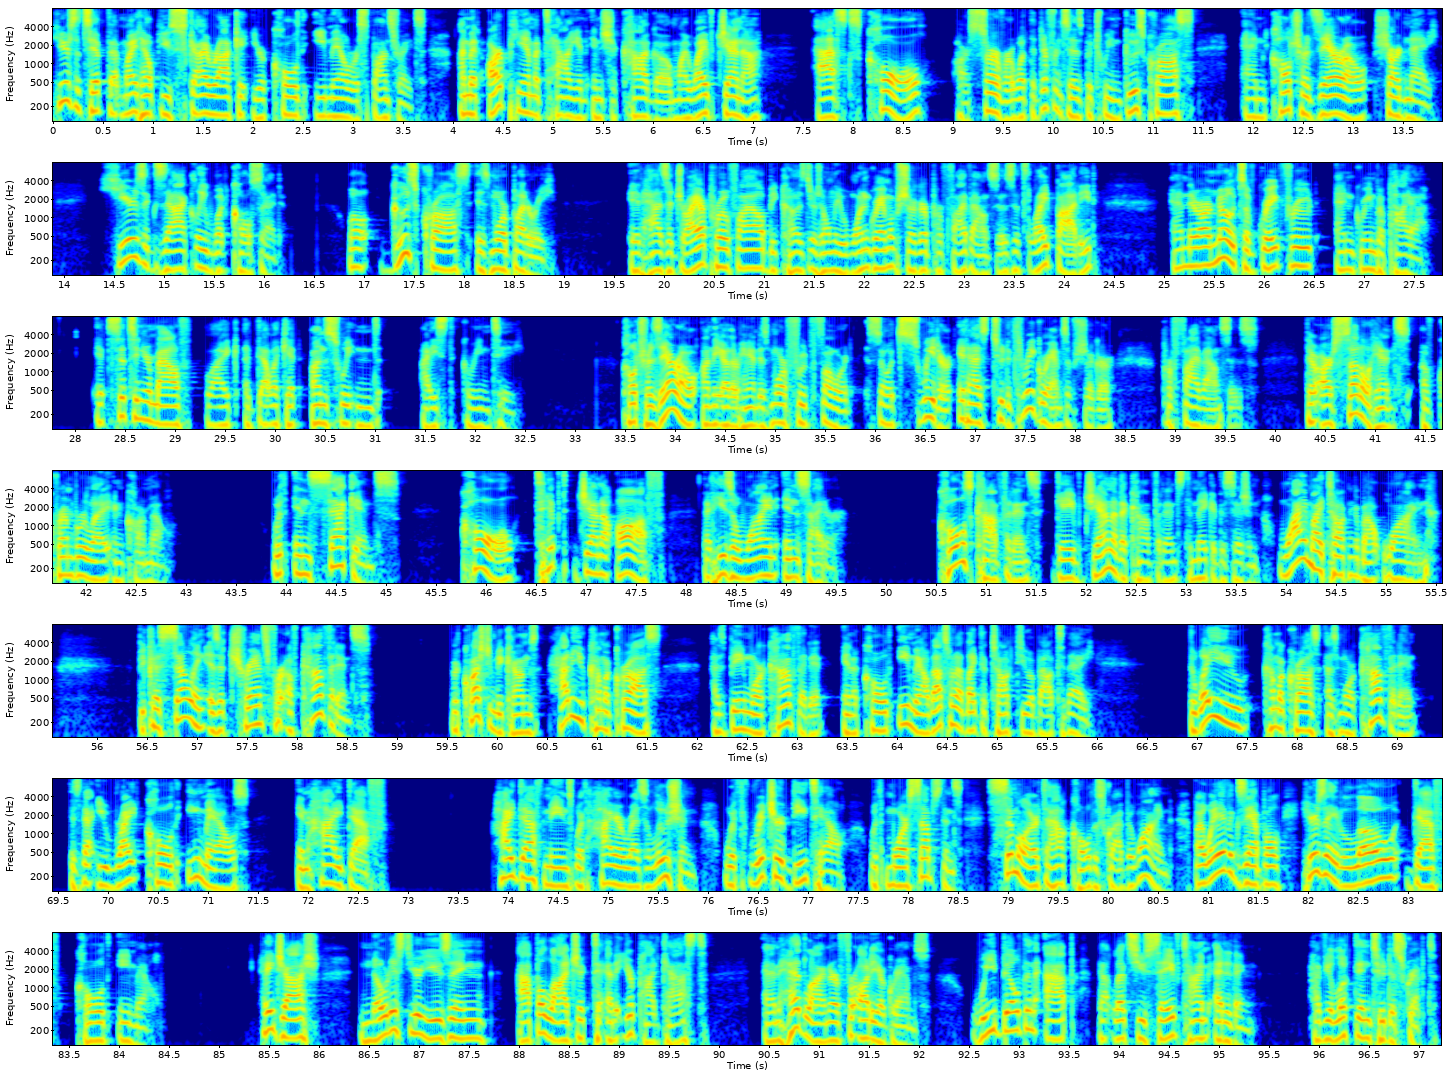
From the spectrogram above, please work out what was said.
Here's a tip that might help you skyrocket your cold email response rates. I'm at RPM Italian in Chicago. My wife Jenna asks Cole, our server, what the difference is between Goose Cross and Cultra Zero Chardonnay. Here's exactly what Cole said. Well, Goose Cross is more buttery. It has a drier profile because there's only one gram of sugar per five ounces. It's light bodied, and there are notes of grapefruit and green papaya. It sits in your mouth like a delicate, unsweetened iced green tea. Cultra Zero, on the other hand, is more fruit forward, so it's sweeter. It has two to three grams of sugar per five ounces. There are subtle hints of creme brulee and caramel. Within seconds, Cole tipped Jenna off that he's a wine insider. Cole's confidence gave Jenna the confidence to make a decision. Why am I talking about wine? Because selling is a transfer of confidence. The question becomes how do you come across as being more confident in a cold email? That's what I'd like to talk to you about today. The way you come across as more confident is that you write cold emails in high def. High def means with higher resolution, with richer detail, with more substance, similar to how Cole described the wine. By way of example, here's a low def cold email. Hey Josh, noticed you're using Apple Logic to edit your podcast and Headliner for audiograms. We built an app that lets you save time editing. Have you looked into Descript?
